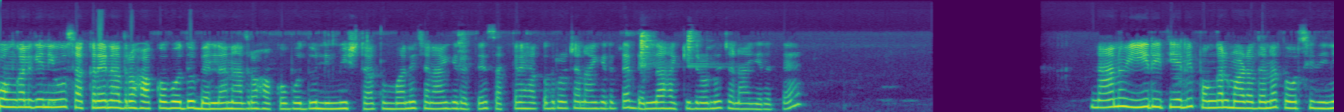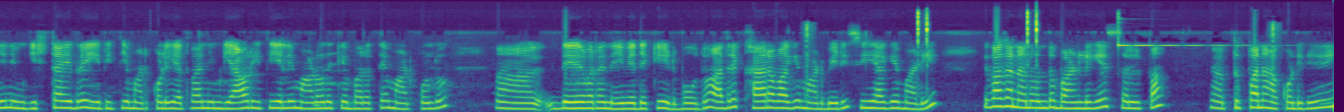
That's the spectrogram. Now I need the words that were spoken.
ಪೊಂಗಲ್ಗೆ ನೀವು ಸಕ್ಕರೆನಾದರೂ ಹಾಕೋಬೋದು, ಬೆಲ್ಲನಾದರೂ ಹಾಕೋಬೋದು. ನಿಮ್ಮ ಇಷ್ಟ. ತುಂಬಾ ಚೆನ್ನಾಗಿರುತ್ತೆ. ಸಕ್ಕರೆ ಹಾಕಿದ್ರೂ ಚೆನ್ನಾಗಿರುತ್ತೆ, ಬೆಲ್ಲ ಹಾಕಿದ್ರೂ ಚೆನ್ನಾಗಿರುತ್ತೆ. ನಾನು ಈ ರೀತಿಯಲ್ಲಿ ಪೊಂಗಲ್ ಮಾಡೋದನ್ನು ತೋರಿಸಿದ್ದೀನಿ ನಿಮ್ಗೆ ಇಷ್ಟ ಇದ್ದರೆ ಈ ರೀತಿ ಮಾಡ್ಕೊಳ್ಳಿ ಅಥವಾ ನಿಮ್ಗೆ ಯಾವ ರೀತಿಯಲ್ಲಿ ಮಾಡೋದಕ್ಕೆ ಬರುತ್ತೆ ಮಾಡಿಕೊಂಡು ದೇವರ ನೈವೇದ್ಯಕ್ಕೆ ಇಡ್ಬೋದು. ಆದರೆ ಖಾರವಾಗಿ ಮಾಡಬೇಡಿ, ಸಿಹಿಯಾಗೆ ಮಾಡಿ. ಇವಾಗ ನಾನು ಒಂದು ಬಾಣಲಿಗೆ ಸ್ವಲ್ಪ ತುಪ್ಪನ ಹಾಕ್ಕೊಂಡಿದ್ದೀನಿ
